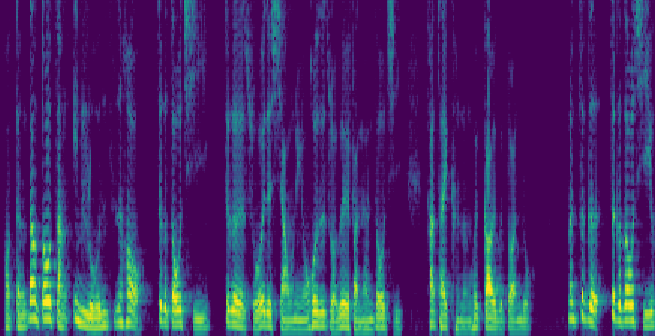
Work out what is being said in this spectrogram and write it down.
好，等到都涨一轮之后，这个周期，这个所谓的小牛或者是所谓的反弹周期，它才可能会告一个段落。那这个这个周期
